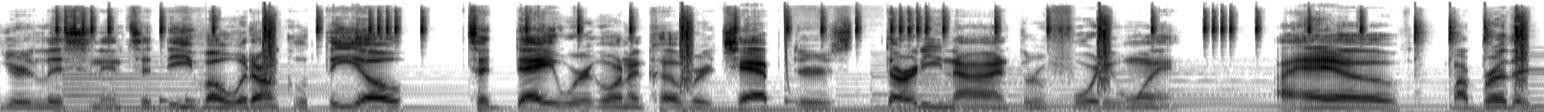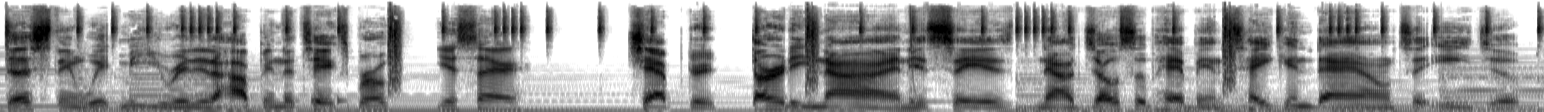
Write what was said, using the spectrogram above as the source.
You're listening to Devo with Uncle Theo. Today we're going to cover chapters 39 through 41. I have my brother Dustin with me. You ready to hop in the text, bro? Yes, sir. Chapter 39, it says, Now Joseph had been taken down to Egypt,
